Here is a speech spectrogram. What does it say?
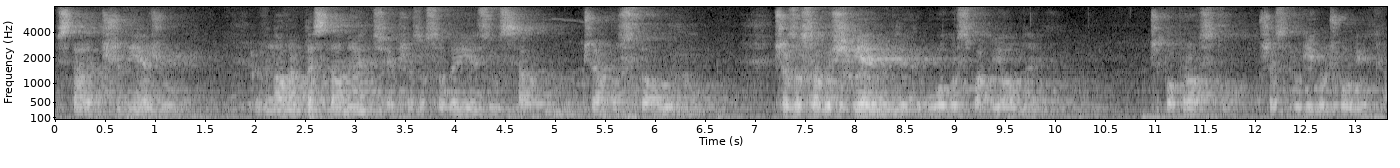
w Starym Przymierzu, w Nowym Testamencie przez osobę Jezusa czy apostołów, przez osoby świętych, błogosławionych, czy po prostu przez drugiego człowieka,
